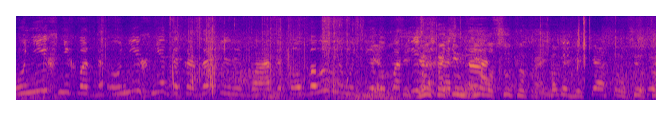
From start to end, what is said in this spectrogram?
У них, не хвата... у них нет доказательной базы по уголовному делу, Нет, по сейчас Мы хотим 315. дело в суд направить. Смотрите, сейчас вот все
